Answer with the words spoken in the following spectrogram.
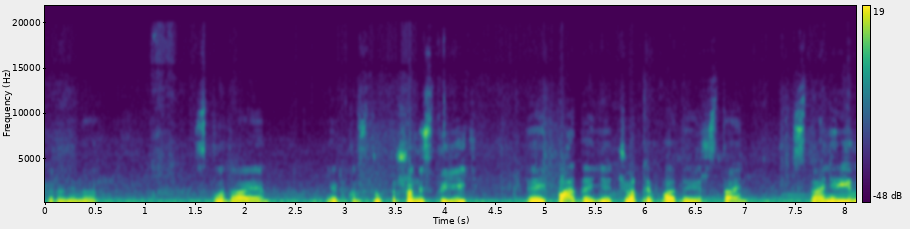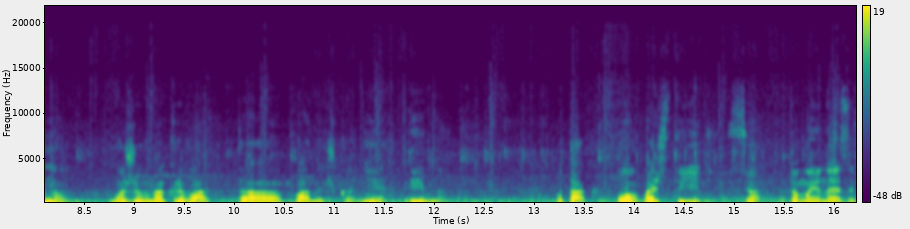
Кароліна складає. Як конструктор, що не стоїть? Ей, падає. Чого ти падаєш? Стань. Стань рівно. Може вона крива? Та баночка. Ні, рівна. Отак. О, бачиш, стоїть? Все. І то майонезик.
